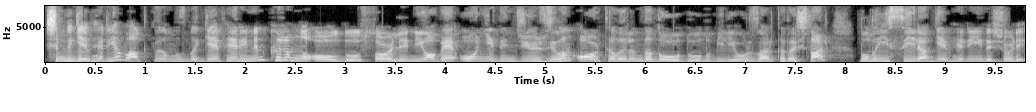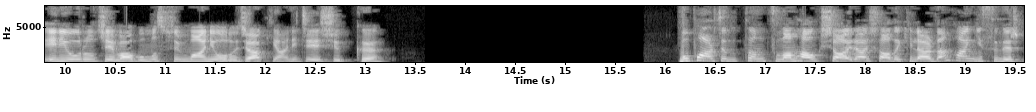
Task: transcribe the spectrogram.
Şimdi Gevheri'ye baktığımızda Gevheri'nin Kırımlı olduğu söyleniyor ve 17. yüzyılın ortalarında doğduğunu biliyoruz arkadaşlar. Dolayısıyla Gevheri'yi de şöyle eliyoruz. Cevabımız Sümmani olacak yani C şıkkı. Bu parçada tanıtılan halk şairi aşağıdakilerden hangisidir?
